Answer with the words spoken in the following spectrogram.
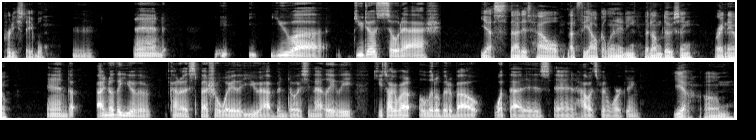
pretty stable. Mm-hmm. And you, you uh, do you dose soda ash? Yes, that is how. That's the alkalinity that I'm dosing right now. And I know that you have a kind of a special way that you have been dosing that lately. Can you talk about a little bit about what that is and how it's been working? Yeah. Um,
